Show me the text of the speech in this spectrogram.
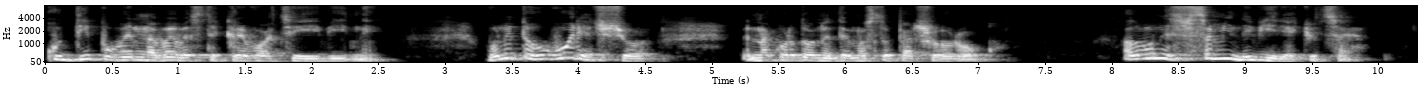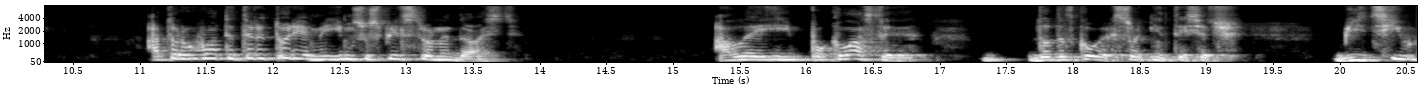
куди повинна вивести крива цієї війни. Вони то говорять, що на кордони 91-го року, але вони самі не вірять у це. А торгувати територіями їм суспільство не дасть. Але і покласти додаткових сотні тисяч бійців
